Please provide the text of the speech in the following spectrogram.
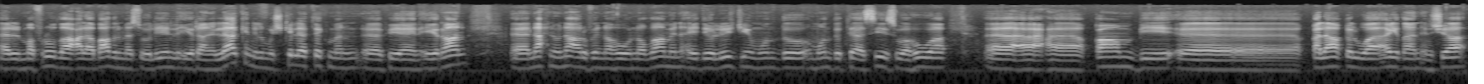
المفروضة على بعض المسؤولين الإيراني لكن المشكلة تكمن في إيران. نحن نعرف أنه نظام أيديولوجي منذ منذ تأسيس وهو قام بقلاقل وأيضا إنشاء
